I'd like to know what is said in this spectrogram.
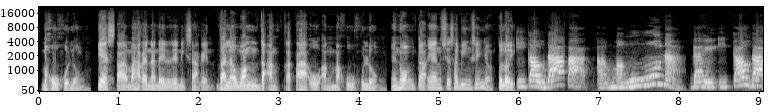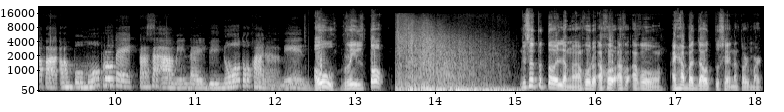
makukulong. Yes, tama ka na narinig sa akin. Dalawang daang katao ang makukulong. Yan ho ang yan ang sasabihin sa inyo. Tuloy. Ikaw dapat ang mangunguna dahil ikaw dapat ang pumoprotekta sa amin dahil binoto ka namin. Oh, real talk. Di sa totoo lang, ah, ako, ako, ako, ako, I have a doubt to Senator Mark.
